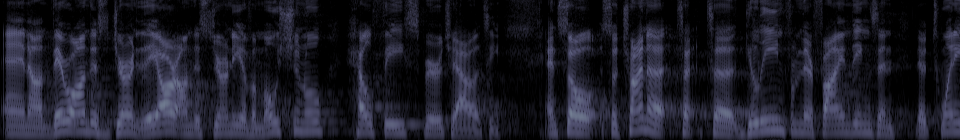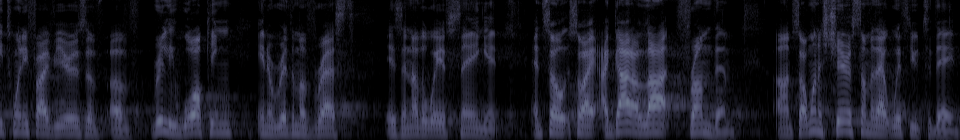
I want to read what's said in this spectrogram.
and um, they were on this journey. They are on this journey of emotional, healthy spirituality. And so, so trying to, to, to, glean from their findings and their 20, 25 years of, of really walking in a rhythm of rest is another way of saying it. And so, so I, I got a lot from them. Um, so I want to share some of that with you today.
